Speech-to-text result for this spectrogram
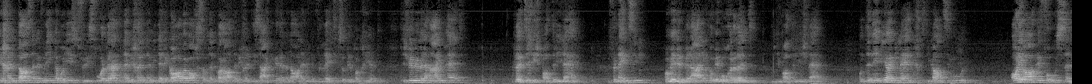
Wir können das nicht bringen, was Jesus für uns vorbereitet hat. Wir können nicht mit diesen Gaben wachsen und nicht beraten. Wir können die Segnungen annehmen, weil die Verletzung so viel blockiert. Es ist wie bei einem iPad. Plötzlich ist die Batterie leer. Eine Verletzung, die wir nicht bereinigen, die wir wuchern lassen. Und die Batterie ist leer. Und dann habe ich gemerkt, die ganze Mauer, alle Angriffe von außen,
